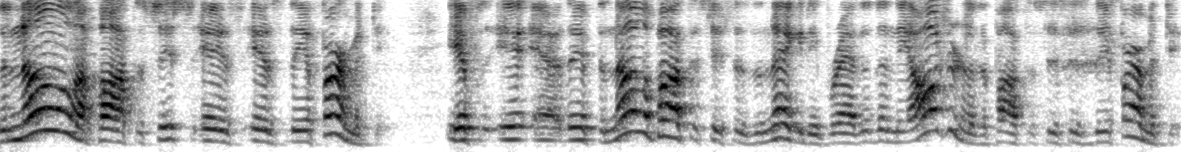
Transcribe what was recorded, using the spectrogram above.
The null hypothesis is, is the affirmative. If, if the null hypothesis is the negative rather than the alternate hypothesis is the affirmative.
